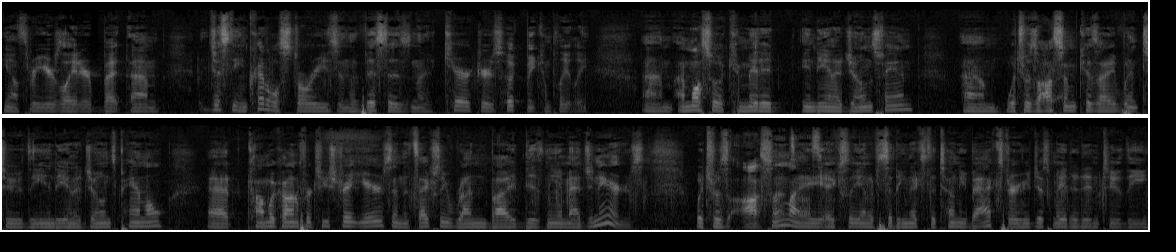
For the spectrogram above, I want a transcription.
you know, three years later. But um, just the incredible stories and the vistas and the characters hooked me completely. Um, I'm also a committed Indiana Jones fan um, which was awesome because I went to the Indiana Jones panel at Comic Con for two straight years, and it's actually run by Disney Imagineers, which was awesome. I actually ended up sitting next to Tony Baxter, who just made it into the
